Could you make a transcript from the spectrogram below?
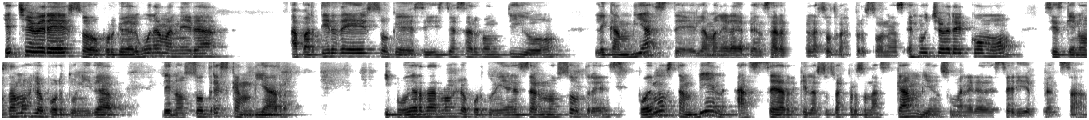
Qué chévere eso, porque de alguna manera, a partir de eso que decidiste hacer contigo, le cambiaste la manera de pensar a las otras personas. Es muy chévere cómo, si es que nos damos la oportunidad de nosotros cambiar, y poder darnos la oportunidad de ser nosotros, podemos también hacer que las otras personas cambien su manera de ser y de pensar.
